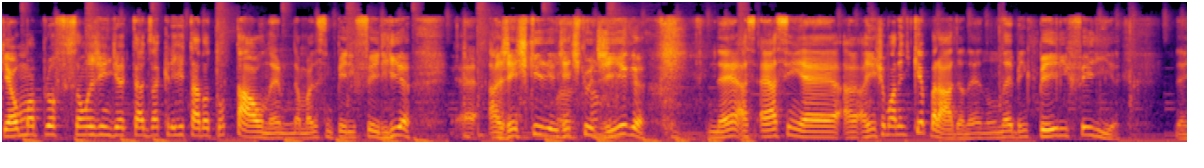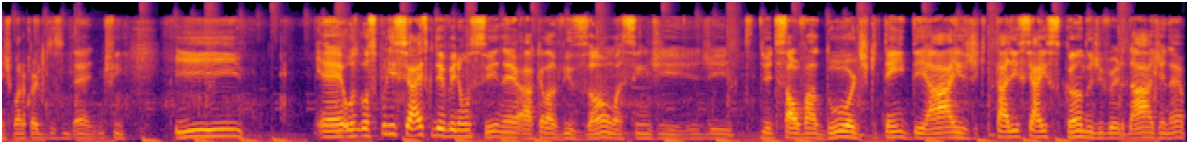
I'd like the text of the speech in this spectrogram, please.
que é uma profissão hoje em dia que tá desacreditada total, né, ainda mais assim, periferia, é, a gente que, a gente que o diga, né? É assim, é, a, a gente mora em quebrada, né? Não é bem periferia. né, A gente mora perto dos. né, enfim. E. é, os, os policiais que deveriam ser, né, aquela visão, assim, de, de, de, de salvador, de que tem ideais, de que tá ali se arriscando de verdade, né,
